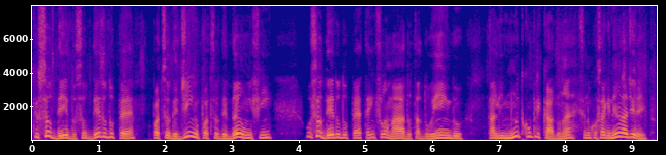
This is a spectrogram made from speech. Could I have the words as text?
que o seu dedo, o seu dedo do pé, pode ser o dedinho, pode ser o dedão, enfim, o seu dedo do pé está inflamado, está doendo, está ali muito complicado, né? Você não consegue nem andar direito.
